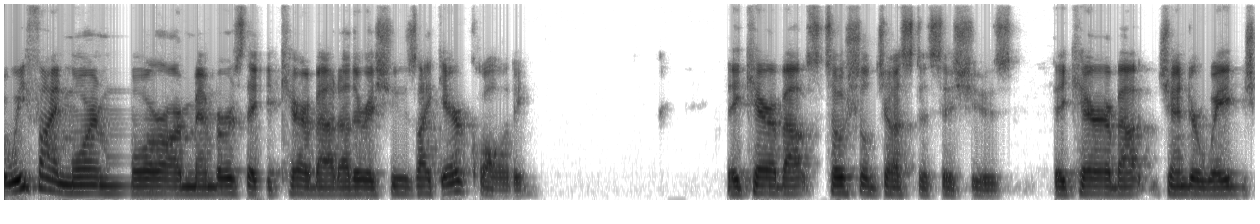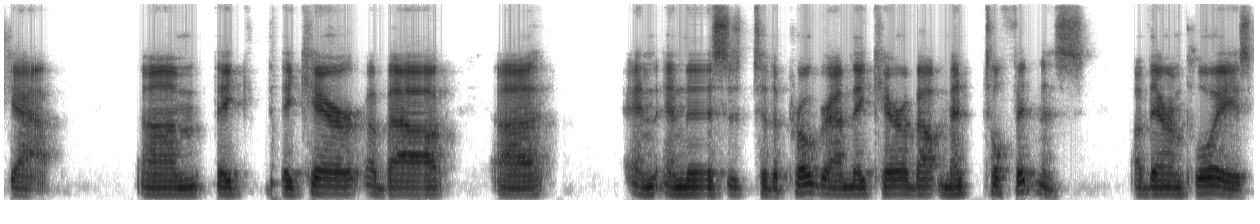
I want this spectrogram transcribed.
But we find more and more our members, they care about other issues like air quality. They care about social justice issues. They care about gender wage gap. Um, they they care about uh, and and this is to the program. They care about mental fitness of their employees.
